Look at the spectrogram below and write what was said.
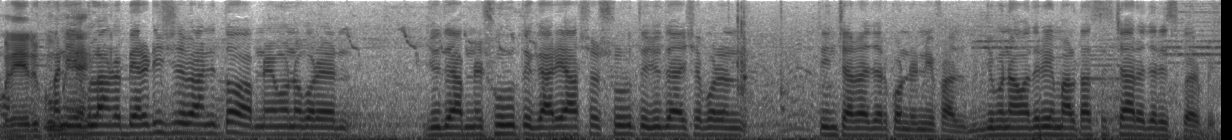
মানে এরকম মানে এগুলো আমরা ভ্যারাইটি হিসেবে আনি তো আপনি মনে করেন যদি আপনি শুরুতে গাড়ি আসার শুরুতে যদি এসে পড়েন তিন চার হাজার কন্টিনিউ আসবে যেমন আমাদের এই মালটা আছে চার হাজার স্কোয়ার ফিট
